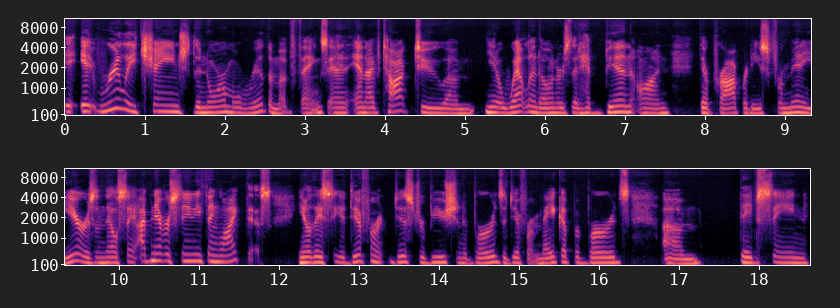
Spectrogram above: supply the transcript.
it, it really changed the normal rhythm of things. And and I've talked to um, you know wetland owners that have been on their properties for many years, and they'll say, "I've never seen anything like this." You know, they see a different distribution of birds, a different makeup of birds. Um, they've seen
